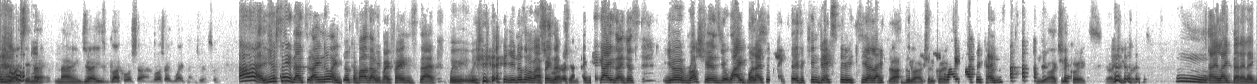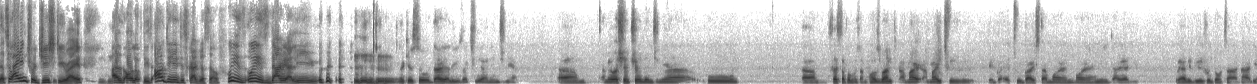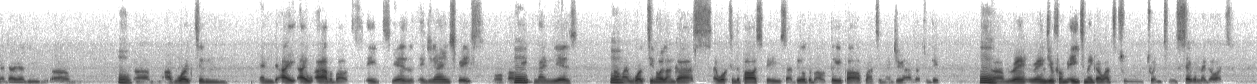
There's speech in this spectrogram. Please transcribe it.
you know, I say Ni- Nigeria is Black Russia and Russia is white Nigeria. So Ah, you say that. Yeah. I know. I joke about that with my friends. That we, we you know, some of our it's friends true, are Russian. Like, you guys are just you're Russians. You're white, but yes. I feel like there's a kindred spirit. You're like yeah, you're actually correct. White Africans. you're actually correct. You're actually correct. Mm, I like that. I like that. So I introduced you, right, mm-hmm. as all of these. How do you describe yourself? Who is who is Dare Ali? okay, so Dare Ali is actually an engineer. Um, I'm a Russian trained engineer who, um, first and foremost, I'm a husband. I'm married, I'm married to to barrister Moran Moran Dare Ali. We have a beautiful daughter, Nadia Dare Ali. Um, Mm. Um, I've worked in, and I, I, I have about eight years engineering space, or about mm. eight, nine years. Mm. Um, I worked in oil and gas. I worked in the power space. I built about three power plants in Nigeria as of today, mm. um, ra- ranging from eight megawatts to twenty-seven megawatts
